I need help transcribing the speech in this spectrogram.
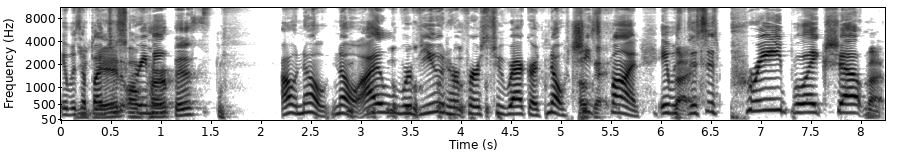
It was You a bunch of did on screaming. purpose. Oh no, no! I reviewed her first two records. No, she's Okay. fun. It was Right. this is pre Blake Shelton, Right.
